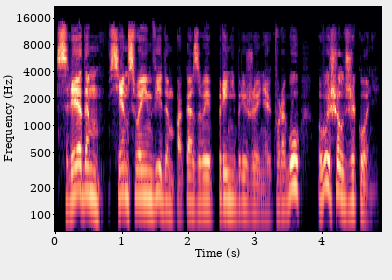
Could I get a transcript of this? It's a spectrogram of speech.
Следом, всем своим видом показывая пренебрежение к врагу, вышел Джекони.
